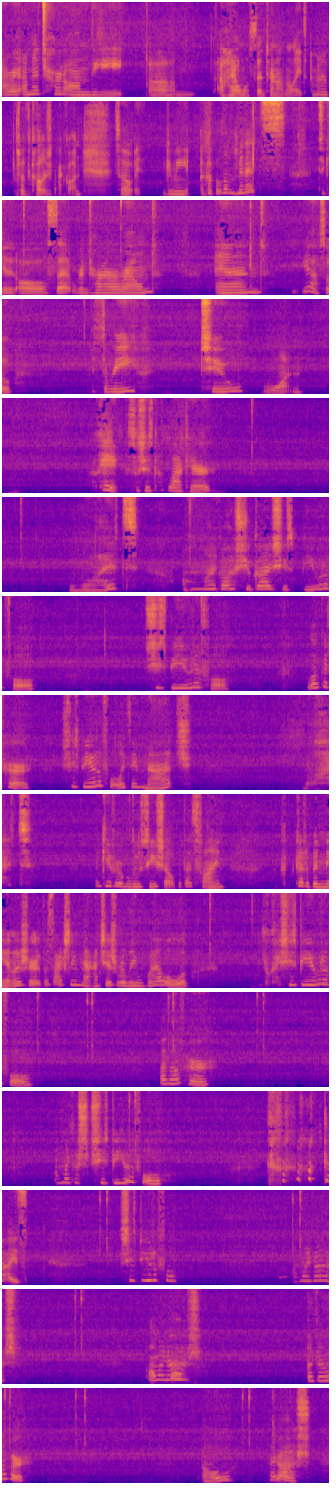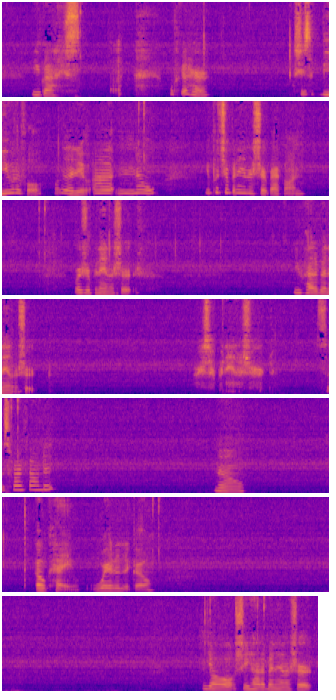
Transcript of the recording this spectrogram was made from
alright, I'm going to turn on the, um, I almost said turn on the lights. I'm going to turn the colors back on. So, give me a couple of minutes to get it all set. We're going to turn her around. And, yeah, so, three, two, one. Okay, so she's got black hair. What? Oh my gosh, you guys, she's beautiful. She's beautiful. Look at her. She's beautiful. Like, they match. What? I gave her a blue seashell, but that's fine. Got a banana shirt. This actually matches really well. You guys, she's beautiful. I love her. Oh my gosh, she's beautiful. guys, she's beautiful. Oh my gosh. Oh my gosh. Like, I love her. Oh my gosh. You guys. Look at her. She's like beautiful. What did I do? Uh, no. You put your banana shirt back on. Where's your banana shirt? You had a banana shirt. Where's her banana shirt? Is this where I found it? No. Okay, where did it go? Y'all, she had a banana shirt.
